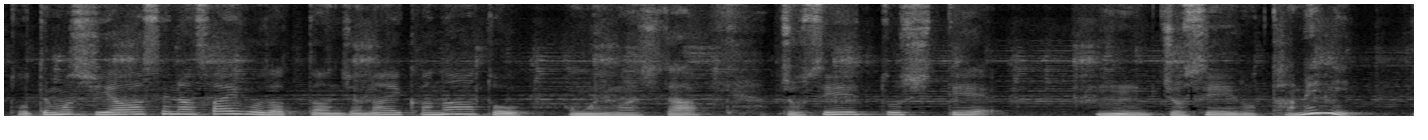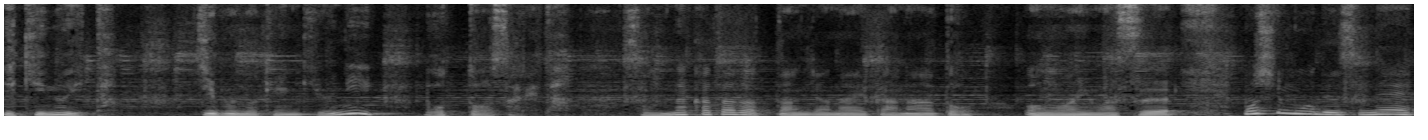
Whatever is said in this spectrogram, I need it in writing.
とても幸せな最後だったんじゃないかなと思いました。女性として、うん、女性のために生き抜いた。自分の研究に没頭された。そんな方だったんじゃないかなと思います。もしもですね、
